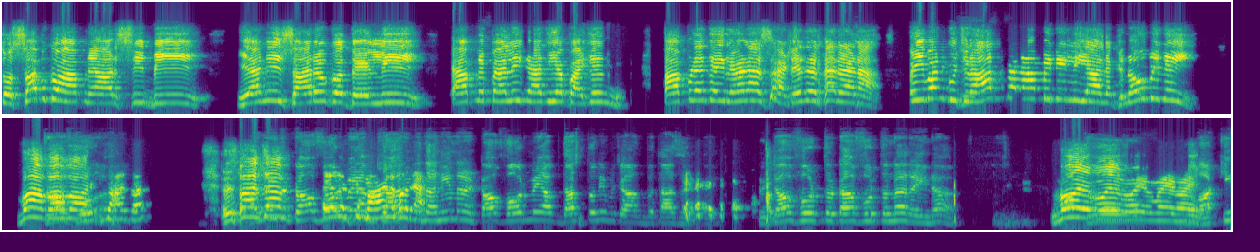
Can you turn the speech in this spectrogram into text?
तो सबको आपने आरसीबी यानी सारों को दिल्ली आपने पहले ही कह दिया भाईजन अपने तो ही रहना साढ़े तो ना रहना। इवन गुजरात का नाम भी नहीं लिया लखनऊ भी नहीं। वाह वाह वाह। टॉप फोर में आप पता नहीं ना टॉप फोर में आप दस तो नहीं बचा बता सकते। टॉप फोर तो टॉप फोर तो ना रही ना। वोए बाकी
